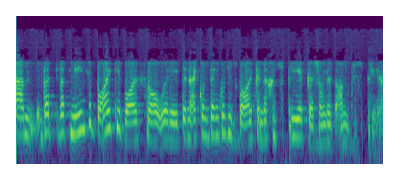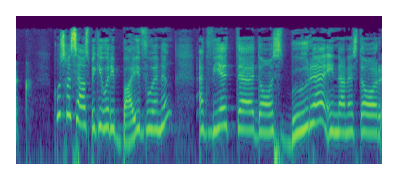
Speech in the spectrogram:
Ehm um, wat wat mense baie keer baie vrae oor het en ek kon dink ons het baie kundige sprekers om dit aan te spreek. Kom ons gesels 'n bietjie oor die bywoning. Ek weet uh, daar's boere en dan is daar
